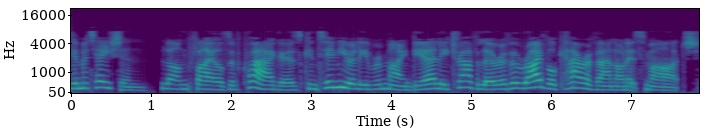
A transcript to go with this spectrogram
imitation. Long files of quaggas continually remind the early traveler of a rival caravan on its march.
